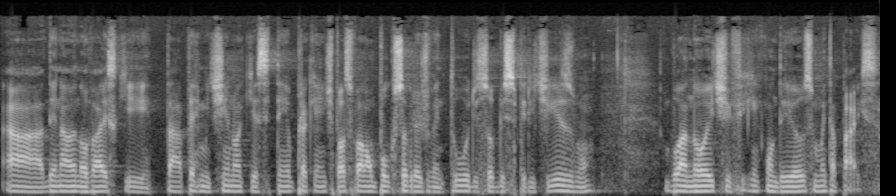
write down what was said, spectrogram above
a Denal Novaes, que está permitindo aqui esse tempo para que a gente possa falar um pouco sobre a juventude, sobre o espiritismo. Boa noite, fiquem com Deus, muita paz.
